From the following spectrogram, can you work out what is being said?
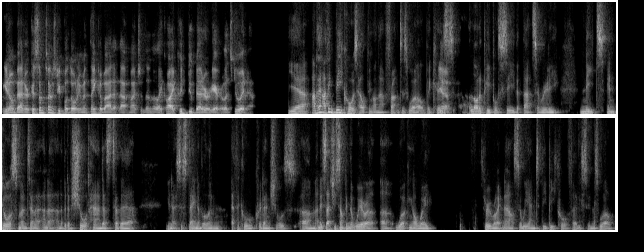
you know, better because sometimes people don't even think about it that much and then they're like, "Oh, I could do better here. Let's do it now." Yeah, I, th- I think B Corps is helping on that front as well because a lot of people see that that's a really neat endorsement and a, and a, and a bit of shorthand as to their, you know, sustainable and ethical credentials. Um, and it's actually something that we're uh, uh, working our way through right now. So we aim to be B Corps fairly soon as well.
